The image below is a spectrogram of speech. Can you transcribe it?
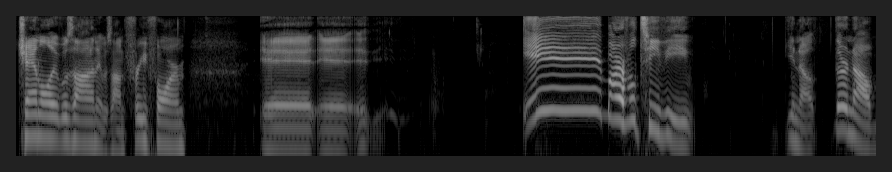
channel it was on. It was on Freeform. It it, it, it Marvel TV. You know they're now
